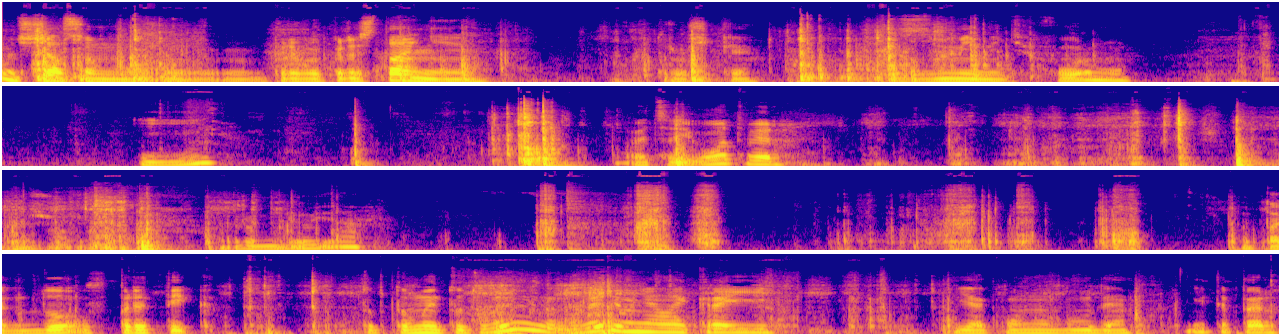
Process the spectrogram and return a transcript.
Ну, з часом е, при використанні трошки змінить форму. І оцей отвір. Покажу, як це роблю я. Отак до, впритик. Тобто ми тут ви- вирівняли краї, як воно буде. І тепер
